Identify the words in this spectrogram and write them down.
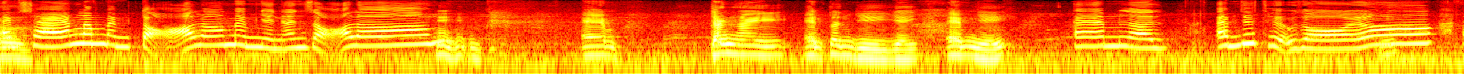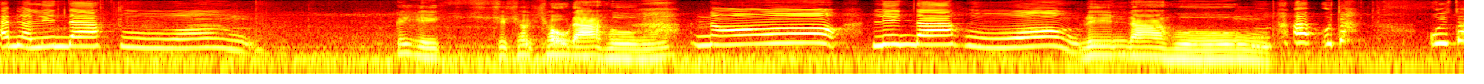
Em sáng lắm, em tỏ lắm, em nhìn anh rõ lắm. Em chẳng hay em tên gì vậy? Em nhỉ? Em là... Em giới thiệu rồi á. Em là Linda Hương. Cái gì? S- s- soda hường hả No Linda Hương Linda hường à, Ui cha Ui cha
